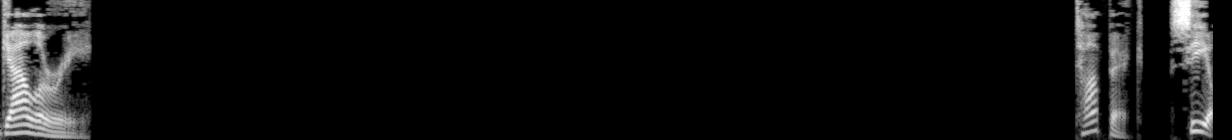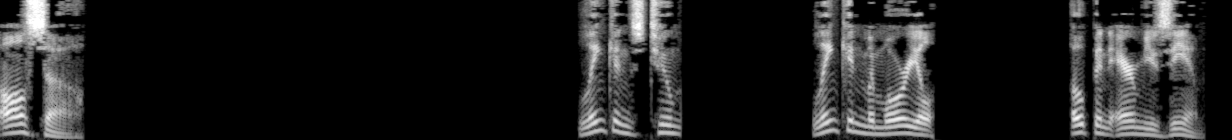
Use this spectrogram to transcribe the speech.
Gallery See also. Lincoln's tomb. Lincoln Memorial. Open Air Museum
